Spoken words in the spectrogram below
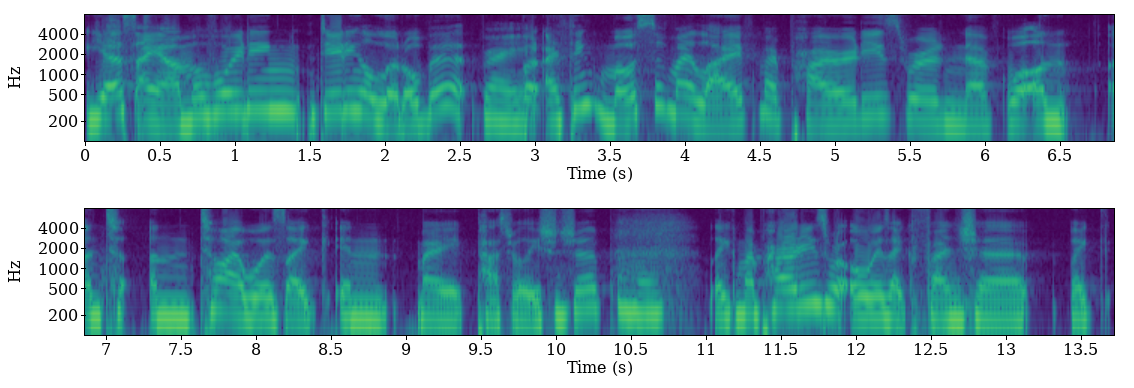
yes, I am avoiding dating a little bit. Right. But I think most of my life my priorities were never well un, until until I was like in my past relationship. uh-huh. like my priorities were always like friendship like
